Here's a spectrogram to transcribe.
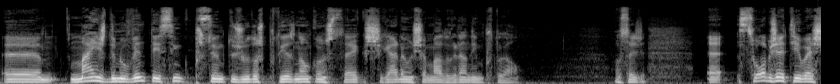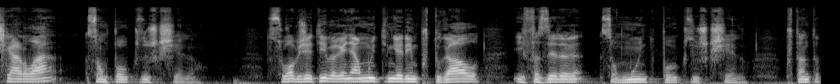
Uh, mais de 95% dos jogadores portugueses não conseguem chegar a um chamado grande em Portugal. Ou seja, uh, se o objetivo é chegar lá, são poucos os que chegam. Se o objetivo é ganhar muito dinheiro em Portugal e fazer, são muito poucos os que chegam. Portanto,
